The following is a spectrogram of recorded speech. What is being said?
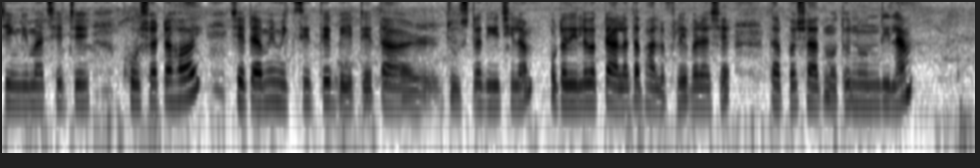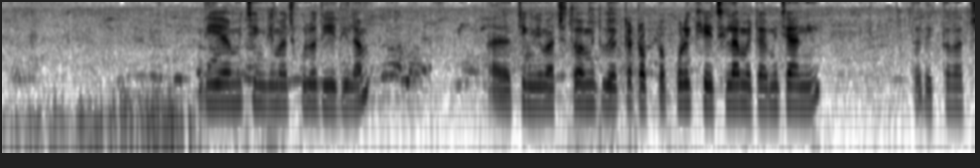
চিংড়ি মাছের যে খোসাটা হয়, সেটা আমি মিক্সিতে বেটে তার জুসটা দিয়েছিলাম। ওটা দিলেও একটা আলাদা ভালো ফ্লেভার আসে। তারপর স্বাদ মতো নুন দিলাম। দিয়ে আমি চিংড়ি মাছগুলো দিয়ে দিলাম। আর চিংড়ি মাছ তো আমি দু একটা টপ টপ করে খেয়েছিলাম, এটা আমি জানি। তো দেখতে পাচ্ছ,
